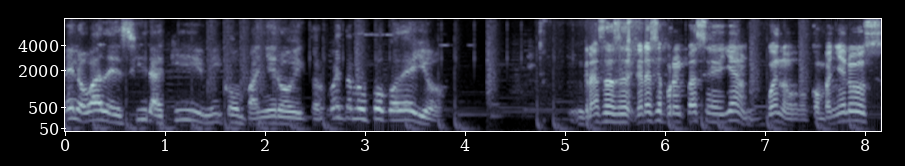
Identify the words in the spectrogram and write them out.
me lo va a decir aquí mi compañero Víctor. Cuéntame un poco de ello. Gracias, gracias por el pase, Jan. Bueno, compañeros,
